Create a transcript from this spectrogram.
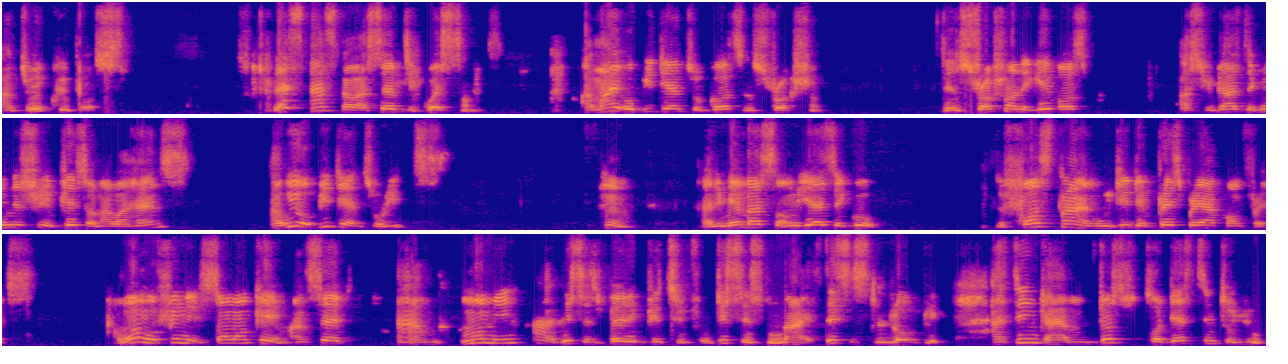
and to equip us. Let's ask ourselves the questions. Am I obedient to God's instruction? The instruction He gave us as regards the ministry He placed on our hands? Are we obedient to it? Hmm. I remember some years ago, the first time we did a praise prayer conference. And when we finished, someone came and said, Ah, mommy, ah, this is very beautiful. This is nice. This is lovely. I think I'm just suggesting to you,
